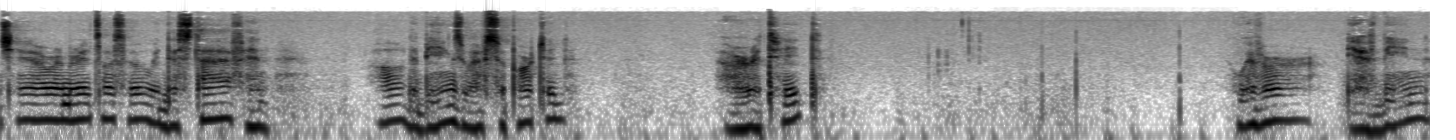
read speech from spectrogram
Can share our merits also with the staff and all the beings who have supported our retreat. Whoever they have been,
